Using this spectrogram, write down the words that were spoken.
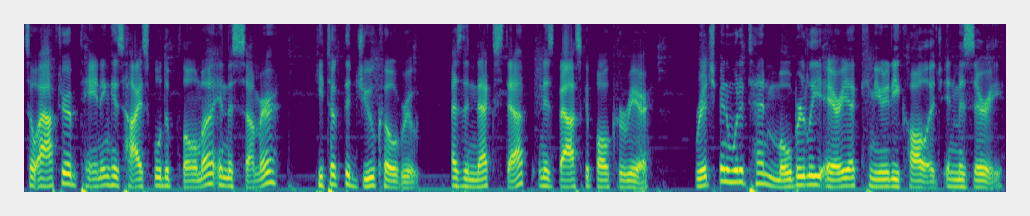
so after obtaining his high school diploma in the summer, he took the JUCO route as the next step in his basketball career. Richmond would attend Moberly Area Community College in Missouri,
